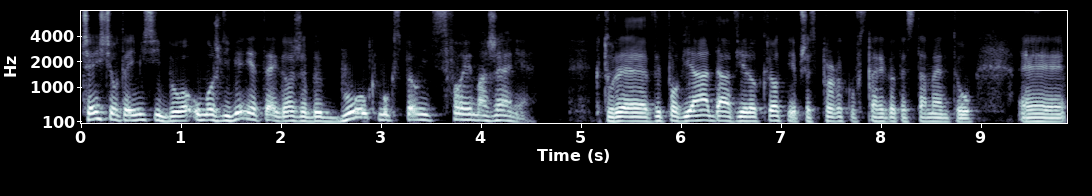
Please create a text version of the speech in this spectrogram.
częścią tej misji było umożliwienie tego, żeby Bóg mógł spełnić swoje marzenie które wypowiada wielokrotnie przez proroków Starego Testamentu: e,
